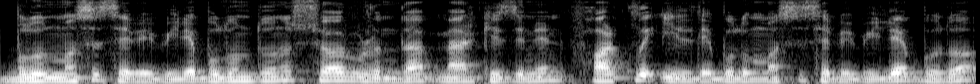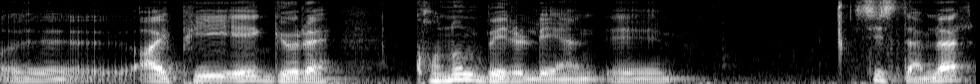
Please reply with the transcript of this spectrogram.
bulunması sebebiyle bulunduğunuz server'ın da merkezinin farklı ilde bulunması sebebiyle bunu e, IP'ye göre konum belirleyen e, sistemler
